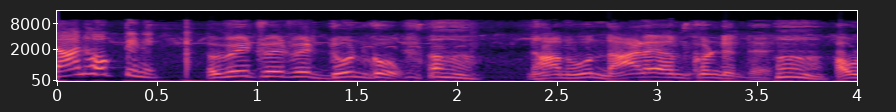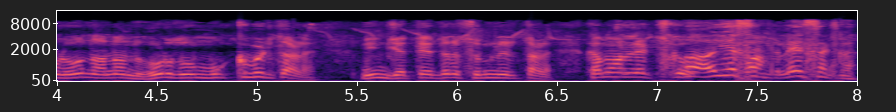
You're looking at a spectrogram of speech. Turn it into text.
ನಾನು ಹೋಗ್ತೀನಿ. Wait wait wait don't go ನಾನು ನಾಳೆ ಅನ್ಕೊಂಡಿದ್ದೆ. ಅವಳು ನನ್ನನ್ನು ಹುರಿದು ಮುಕ್ಕು ಬಿಡ್ತಾಳೆ. ನಿನ್ ಜೊತೆ ಇದ್ರೆ ಸುಮ್ಮನೆ ಇರ್ತಾಳೆ. Come on let's go yes uncle yes uncle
